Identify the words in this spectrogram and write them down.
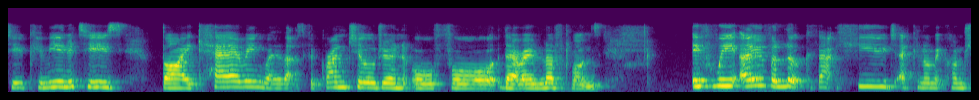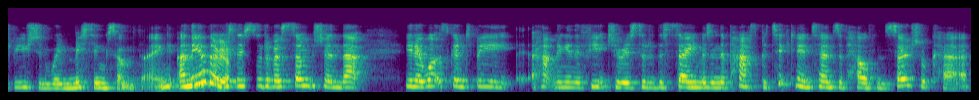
to communities by caring whether that's for grandchildren or for their own loved ones if we overlook that huge economic contribution, we're missing something. And the other yep. is this sort of assumption that, you know, what's going to be happening in the future is sort of the same as in the past, particularly in terms of health and social care,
